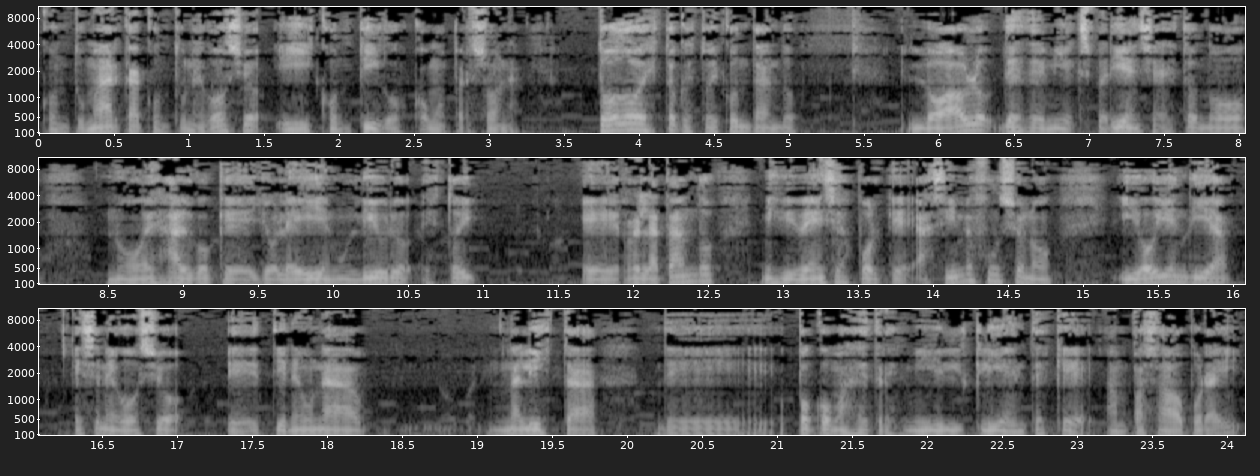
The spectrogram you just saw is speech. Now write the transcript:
con tu marca, con tu negocio y contigo como persona. Todo esto que estoy contando lo hablo desde mi experiencia. Esto no, no es algo que yo leí en un libro. Estoy eh, relatando mis vivencias porque así me funcionó y hoy en día ese negocio eh, tiene una, una lista de poco más de 3.000 clientes que han pasado por ahí.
